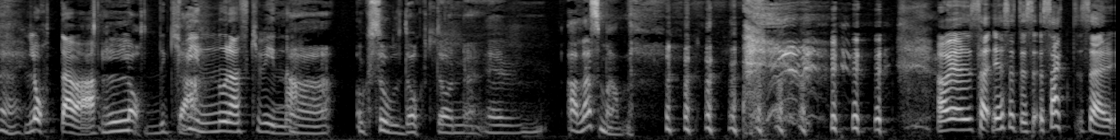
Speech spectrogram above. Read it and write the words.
Nej. Lotta va? Lotta. Kvinnornas kvinna. Ja, och Soldoktorn, eh, allas man. Ja, jag jag det- sagt så här.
